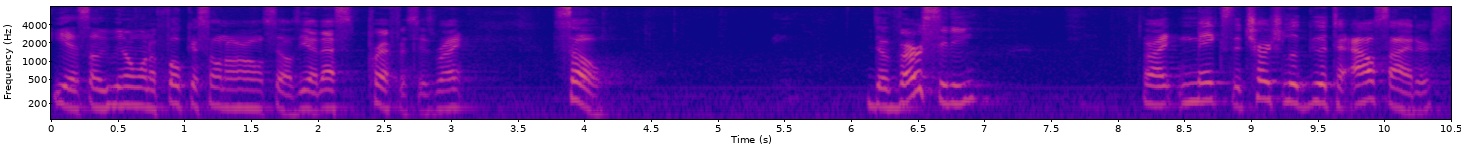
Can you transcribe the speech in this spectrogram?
Yeah, so we don't want to focus on our own selves. Yeah, that's preferences, right? So, diversity, right, makes the church look good to outsiders.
